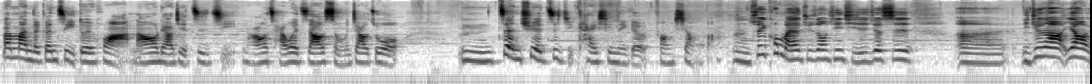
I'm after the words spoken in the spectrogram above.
慢慢的跟自己对话，然后了解自己，然后才会知道什么叫做嗯正确自己开心的一个方向吧。嗯，所以空白的居中心其实就是。嗯，你就要要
